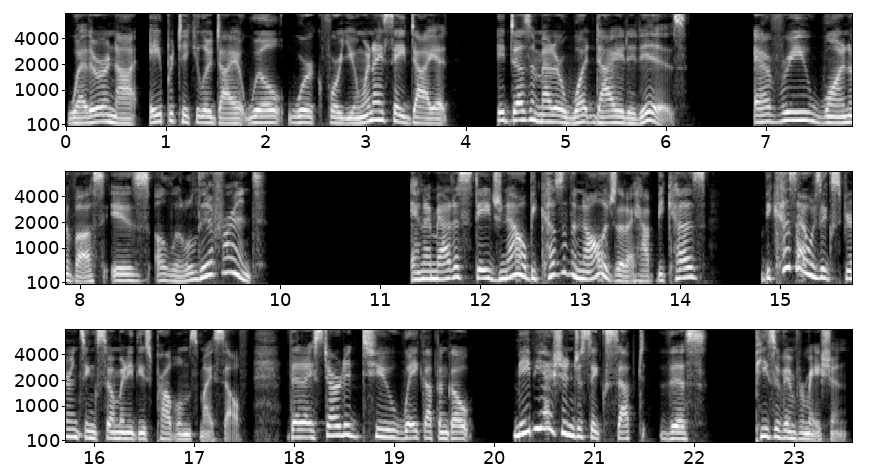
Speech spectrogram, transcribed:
whether or not a particular diet will work for you. And when I say diet, it doesn't matter what diet it is. Every one of us is a little different. And I'm at a stage now because of the knowledge that I have, because because I was experiencing so many of these problems myself, that I started to wake up and go, maybe I shouldn't just accept this piece of information,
